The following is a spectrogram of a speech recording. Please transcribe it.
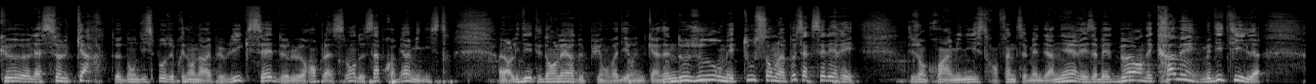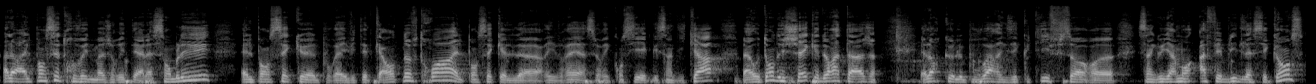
que la seule carte dont dispose le président de la République, c'est de le remplacement de sa première ministre. Alors l'idée était dans l'air depuis, on va dire, une quinzaine de jours, mais tout semble un peu s'accélérer. Si j'en crois un ministre en fin de semaine dernière, Elisabeth Borne est cramée, me dit-il. Alors, elle pensait trouver une majorité à l'Assemblée, elle pensait qu'elle pourrait éviter le 49-3, elle pensait qu'elle arriverait à se réconcilier avec les syndicats. Bah, autant d'échecs et de ratages. alors que le pouvoir exécutif sort euh, singulièrement affaibli de la séquence,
